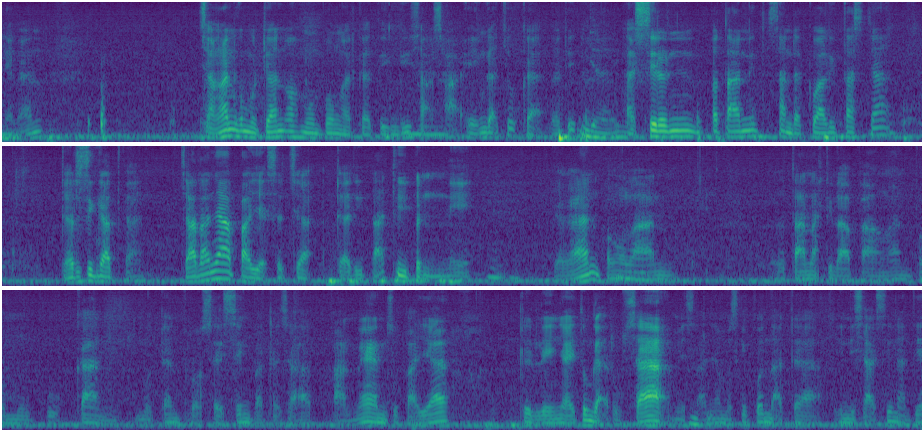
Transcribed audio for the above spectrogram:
ya kan jangan kemudian oh mumpung harga tinggi sak sae enggak juga. Jadi Iya, iya. hasil petani itu standar kualitasnya harus tingkatkan caranya apa? Ya sejak dari tadi benih ya kan? Pengolahan eh, tanah di lapangan pemupukan kemudian processing pada saat panen supaya kedelainya itu nggak rusak misalnya meskipun ada inisiasi nanti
